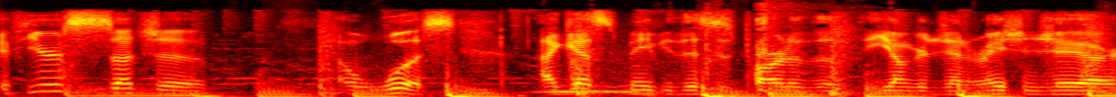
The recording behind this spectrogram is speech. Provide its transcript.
if you're such a a wuss, I guess maybe this is part of the, the younger generation, Jr.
